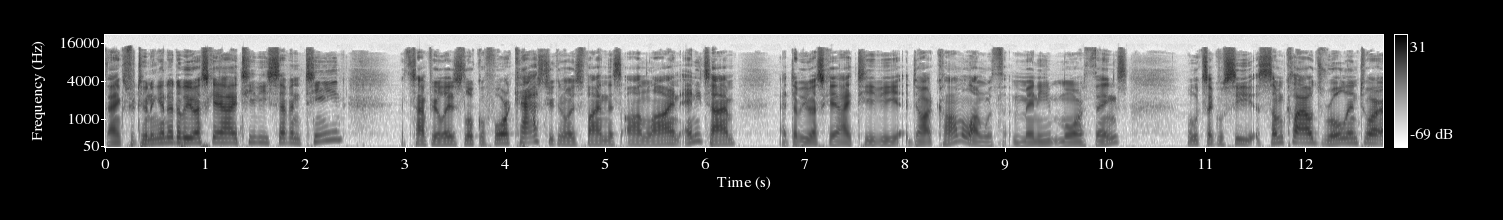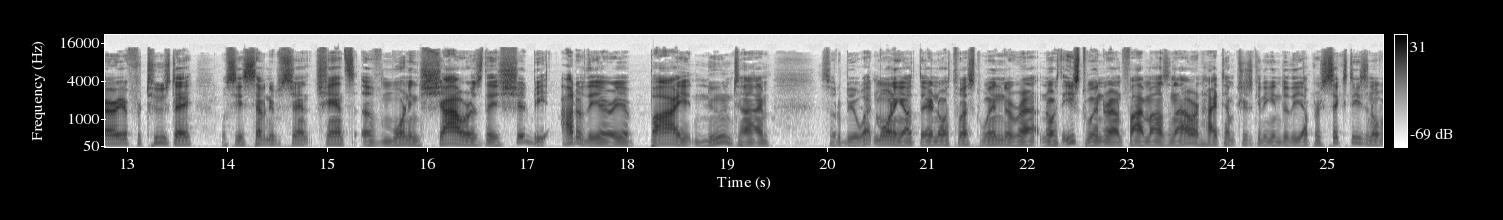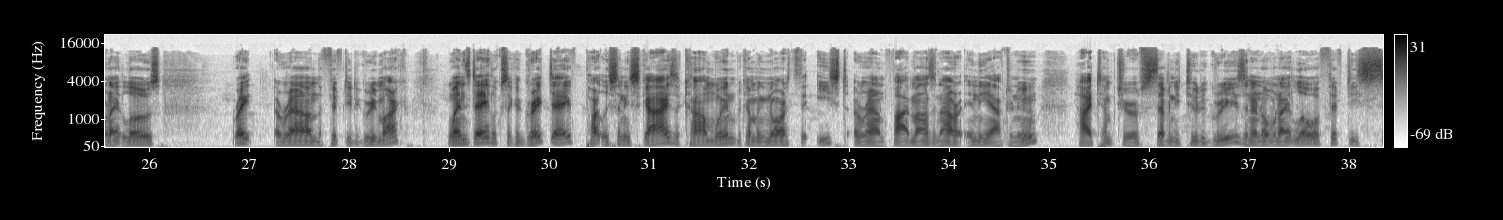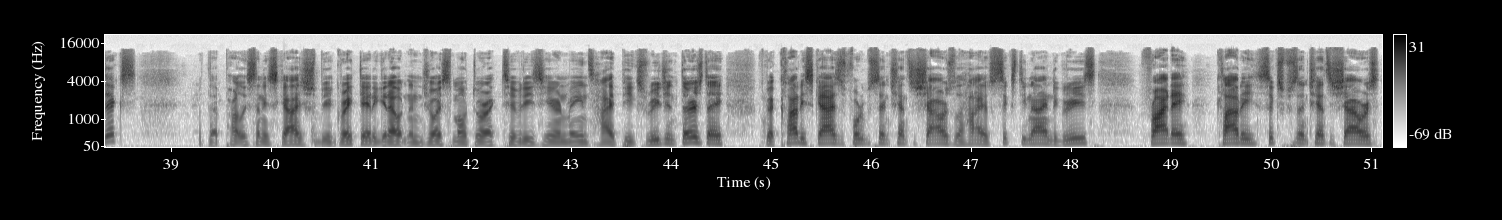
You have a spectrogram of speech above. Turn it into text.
Thanks for tuning in to WSKI TV 17. It's time for your latest local forecast. You can always find this online anytime at WSKITV.com, along with many more things. Well, looks like we'll see some clouds roll into our area for Tuesday. We'll see a 70% chance of morning showers. They should be out of the area by noontime. So it'll be a wet morning out there. Northwest wind around northeast wind around 5 miles an hour and high temperatures getting into the upper 60s and overnight lows right around the 50 degree mark. Wednesday looks like a great day. Partly sunny skies, a calm wind becoming north to east around 5 miles an hour in the afternoon. High temperature of 72 degrees and an overnight low of 56. With that partly sunny skies, should be a great day to get out and enjoy some outdoor activities here in Maine's High Peaks region. Thursday, we've got cloudy skies, a 40% chance of showers with a high of 69 degrees. Friday, cloudy, 6% chance of showers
